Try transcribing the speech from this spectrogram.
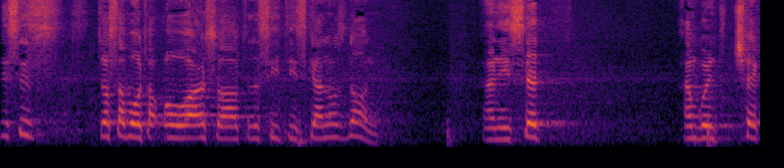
This is just about an hour or so after the CT scan was done. And he said, I'm going to check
